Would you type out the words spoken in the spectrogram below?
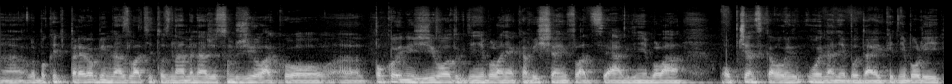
Lebo keď prerobím na zlate, to znamená, že som žil ako pokojný život, kde nebola nejaká vyššia inflácia, kde nebola občianská vojna nebodaj, keď neboli,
